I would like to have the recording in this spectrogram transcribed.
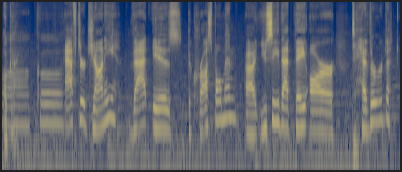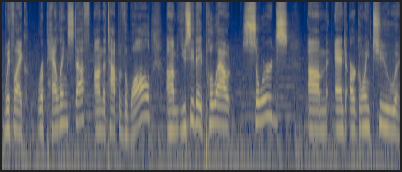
Okay. Oh, cool. After Johnny, that is the crossbowmen. Uh, you see that they are tethered with like repelling stuff on the top of the wall. Um, you see they pull out swords um, and are going to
